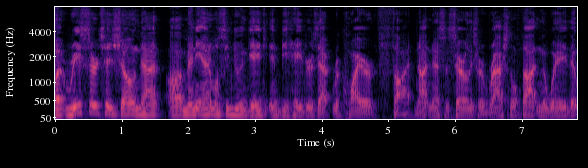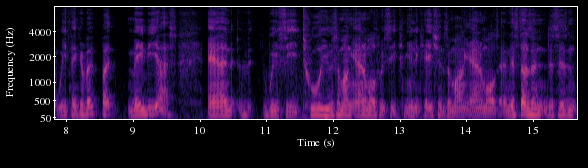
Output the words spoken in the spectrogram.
But research has shown that uh, many animals seem to engage in behaviors that require thought, not necessarily sort of rational thought in the way that we think of it, but maybe yes. And we see tool use among animals, we see communications among animals, and this doesn't, this isn't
